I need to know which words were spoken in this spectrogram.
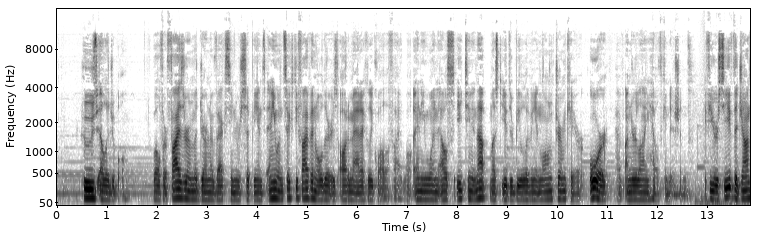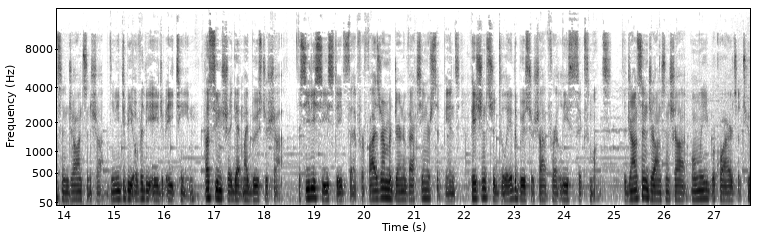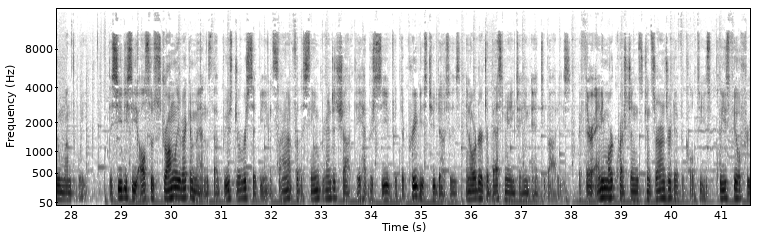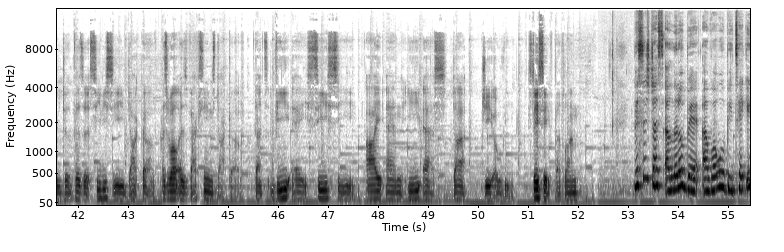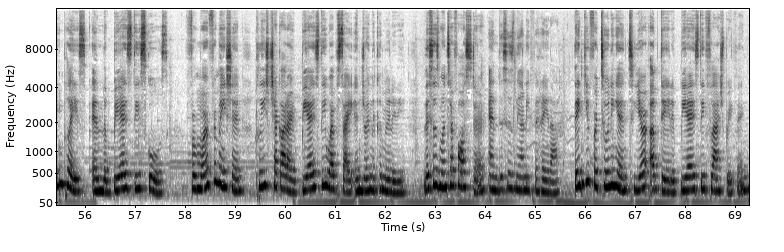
Who's eligible? Well, for Pfizer and Moderna vaccine recipients, anyone 65 and older is automatically qualified, while anyone else 18 and up must either be living in long-term care or have underlying health conditions. If you receive the Johnson & Johnson shot, you need to be over the age of 18. How soon should I get my booster shot? The CDC states that for Pfizer and Moderna vaccine recipients, patients should delay the booster shot for at least 6 months. The Johnson & Johnson shot only requires a 2-month wait. The CDC also strongly recommends that booster recipients sign up for the same branded shot they had received with their previous two doses in order to best maintain antibodies. If there are any more questions, concerns, or difficulties, please feel free to visit cdc.gov as well as vaccines.gov. That's V A C C I N E S dot G O V. Stay safe, Bethlehem. This is just a little bit of what will be taking place in the BSD schools. For more information, please check out our BASD website and join the community. This is Winter Foster. And this is Leonie Ferreira. Thank you for tuning in to your updated BASD Flash Briefing.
